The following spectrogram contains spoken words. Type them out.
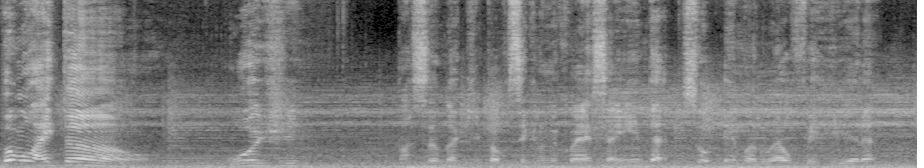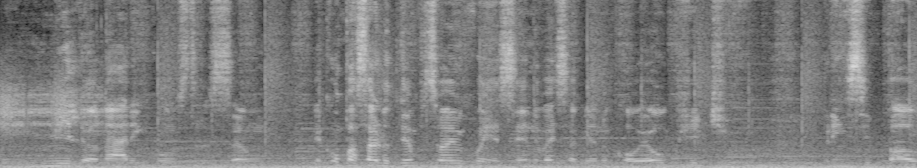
Vamos lá então! Hoje, passando aqui para você que não me conhece ainda, sou Emanuel Ferreira, um milionário em construção. E com o passar do tempo você vai me conhecendo e vai sabendo qual é o objetivo principal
